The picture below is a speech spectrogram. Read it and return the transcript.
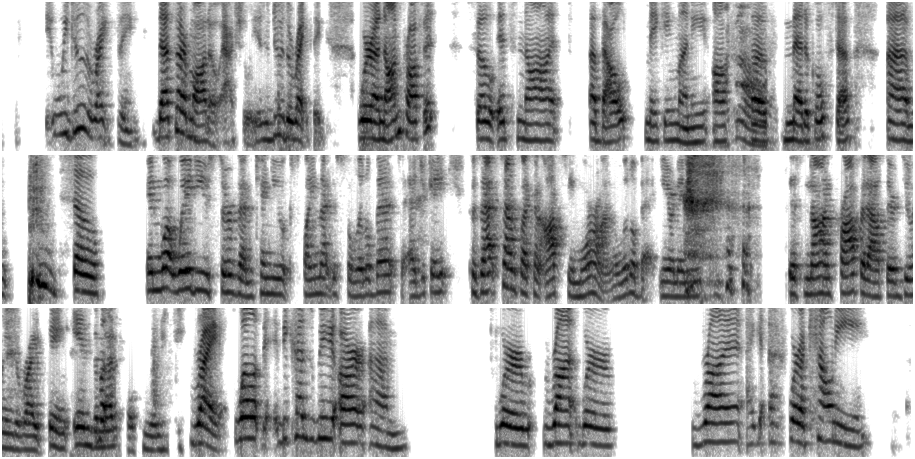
we do the right thing. That's our motto, actually, is do the right thing. We're a nonprofit, so it's not about making money off wow. of medical stuff. Um, so in what way do you serve them? Can you explain that just a little bit to educate? Because that sounds like an oxymoron a little bit you know what i mean? This nonprofit out there doing the right thing in the well, medical community. right. Well because we are um we're run we're run I, we're a county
